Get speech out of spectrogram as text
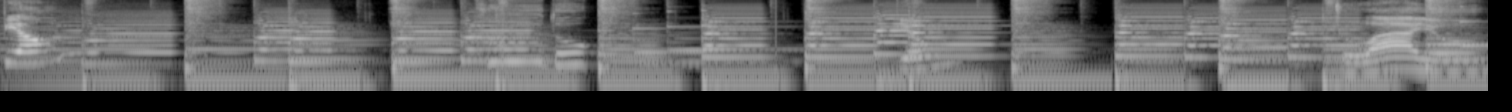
뿅. 구독. 뿅. 좋아요.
